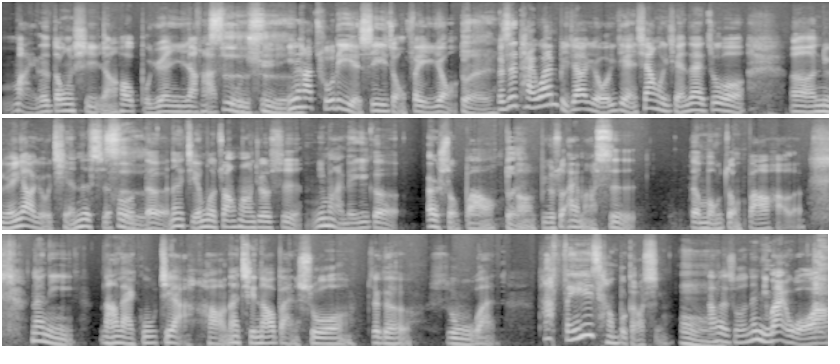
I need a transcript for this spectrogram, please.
买的东西，然后不愿意让他出去，是是。因为他处理也是一种费用。对，可是台湾比较有一点，像我以前在做呃女人要有钱的时候的那个节目状况，就是你买了一个二手包，对。啊、呃，比如说爱马仕的某种包好了，那你拿来估价，好，那秦老板说这个十五万，他非常不高兴，嗯，他会说，那你卖我啊，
